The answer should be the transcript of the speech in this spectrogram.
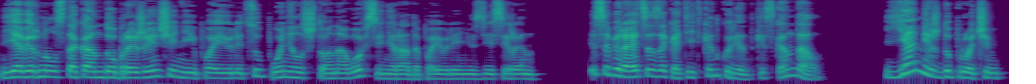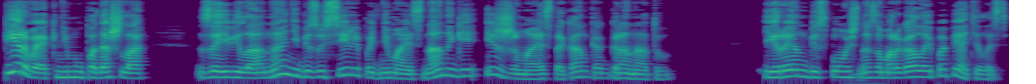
Я вернул стакан доброй женщине и по ее лицу понял, что она вовсе не рада появлению здесь Ирен и собирается закатить конкурентке скандал. «Я, между прочим, первая к нему подошла», — заявила она, не без усилий поднимаясь на ноги и сжимая стакан, как гранату. Ирен беспомощно заморгала и попятилась.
